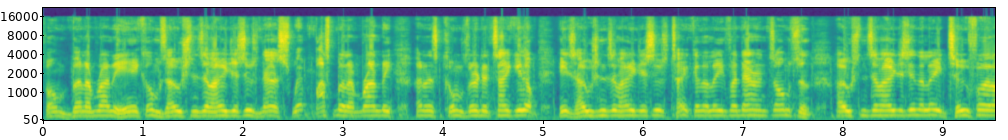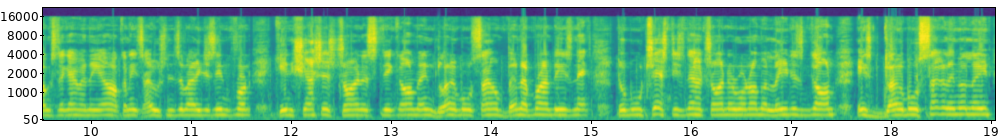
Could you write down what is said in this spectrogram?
from Bella Brandy. Here comes Oceans of Ages, who's now swept past Bella Brandy and has come through to take it up. It's Oceans of Ages who's taken the lead for Darren Thompson. Oceans of Ages in the lead, two furlongs to go in the arc, and it's Oceans of Ages in front. Kinshasa's trying to stick on, then Global Sail, Bella Brandy is next. Double Chest is now trying to run on the lead has gone. It's Global Sail in the lead,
